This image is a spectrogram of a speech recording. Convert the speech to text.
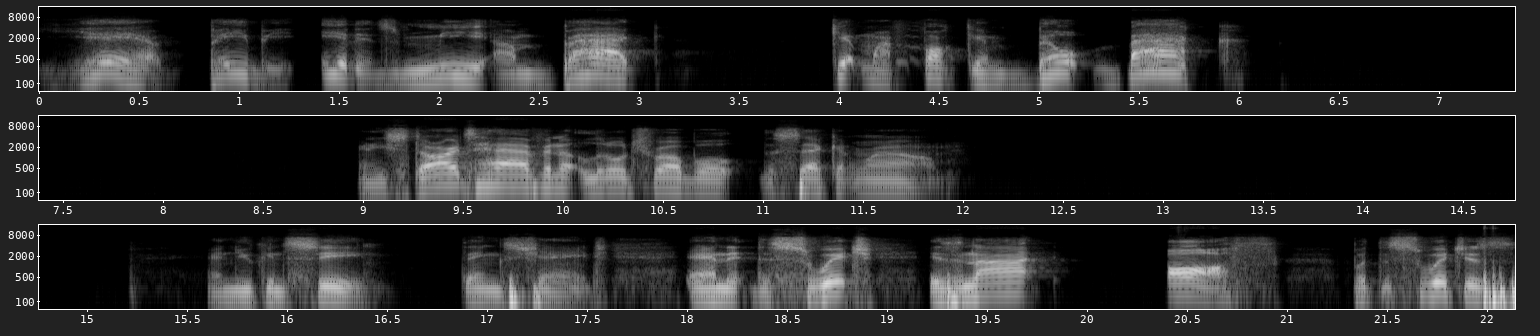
"Yeah, baby, it is me. I'm back. Get my fucking belt back." And he starts having a little trouble the second round. And you can see things change. And the switch is not off, but the switch is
